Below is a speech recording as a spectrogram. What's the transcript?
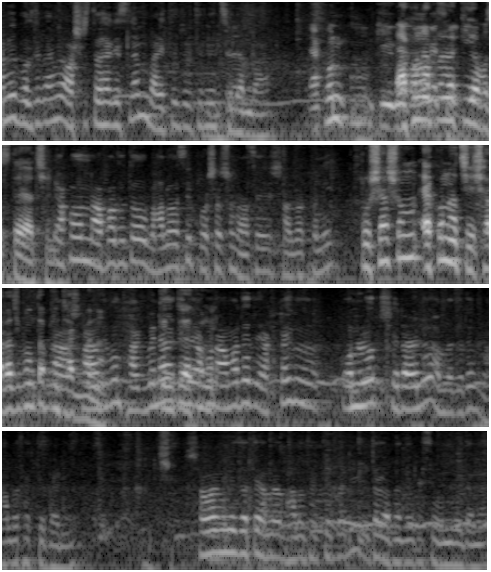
আমি বলতে পারি আমি অসুস্থ হয়ে গেছিলাম বাড়িতে দুই তিন দিন ছিলাম না। এখন কি এখন আপনারা কি অবস্থায় আছেন? এখন আপাতত ভালো আছে প্রশাসন আছে সার্বক্ষণিক। প্রশাসন এখন আছে সারা জীবন তো আপনি থাকবেন সারা জীবন থাকবে না কিন্তু এখন আমাদের একটাই অনুরোধ সেটা হলো আমরা যাতে ভালো থাকতে পারি। সবাই মিলে যাতে আমরা ভালো থাকতে পারি এটাই আপনাদের কাছে অনুরোধ আমার।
